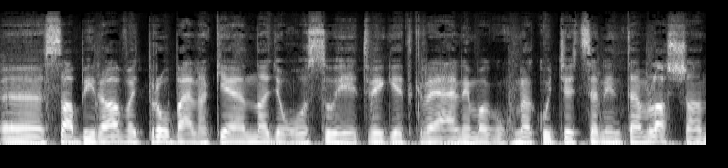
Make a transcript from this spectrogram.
Ö, Szabira, vagy próbálnak ilyen nagyon hosszú hétvégét kreálni maguknak, úgyhogy szerintem lassan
